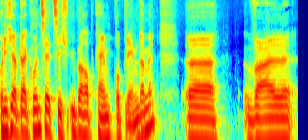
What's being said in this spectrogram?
Und ich habe da grundsätzlich überhaupt kein Problem damit. Äh weil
